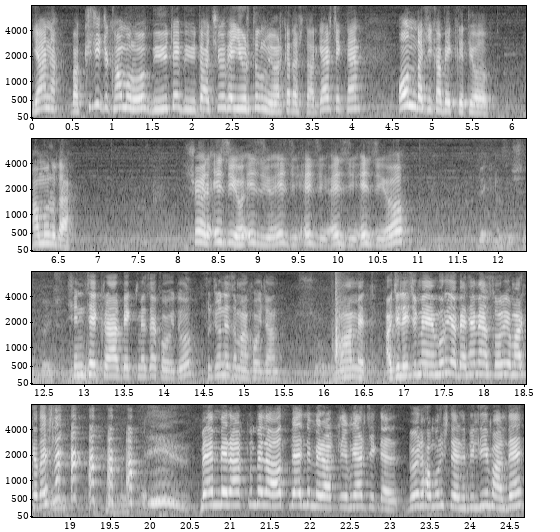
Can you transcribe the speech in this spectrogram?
Yani bak küçücük hamuru büyüte büyüte açıyor ve yırtılmıyor arkadaşlar. Gerçekten 10 dakika bekletiyor hamuru da. Şöyle eziyor, eziyor, eziyor, eziyor, eziyor, eziyor. Bekmez şimdi. Şimdi tekrar bekmeze koydu. Sucuğu ne zaman koyacaksın? Muhammed. Aceleci memuru ya ben hemen soruyorum arkadaşlar. ben meraklı merak, ben de meraklıyım gerçekten. Böyle hamur işlerini bildiğim halde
